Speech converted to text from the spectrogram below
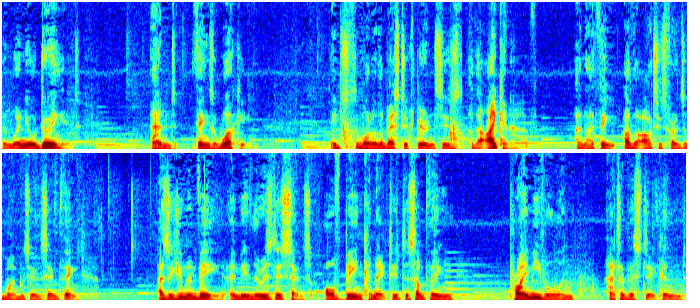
And when you're doing it and things are working, it's one of the best experiences that I can have. And I think other artist friends of mine would say the same thing. As a human being, I mean, there is this sense of being connected to something primeval and atavistic and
